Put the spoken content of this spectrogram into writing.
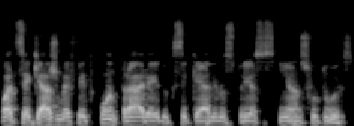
pode ser que haja um efeito contrário aí do que se quer ali nos preços em anos futuros.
